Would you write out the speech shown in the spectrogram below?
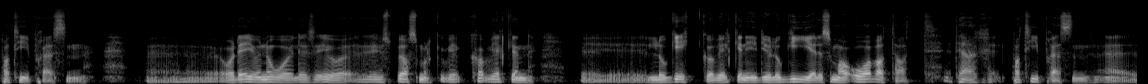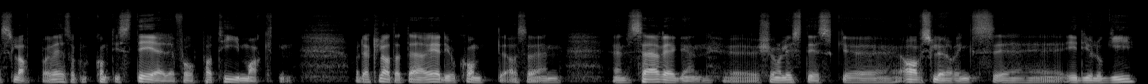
partipressen. Eh, og det er jo nå det er jo, det er spørsmål hvilken eh, logikk og hvilken ideologi er det som har overtatt der partipressen eh, slapp. og det er som som kom til stedet for partimakten? Og det er klart at Der er det jo kommet altså en, en særegen journalistisk avsløringsideologi,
